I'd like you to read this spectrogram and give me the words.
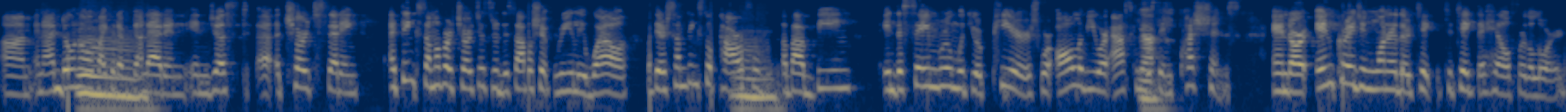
um, and I don't know mm. if I could have done hmm. that in, in just a, a, church setting. I think some of our churches do discipleship really well, but there's something so powerful mm. about being in the same room with your peers where all of you are asking yeah. the same questions and are encouraging one another to, to take the hill for the Lord.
